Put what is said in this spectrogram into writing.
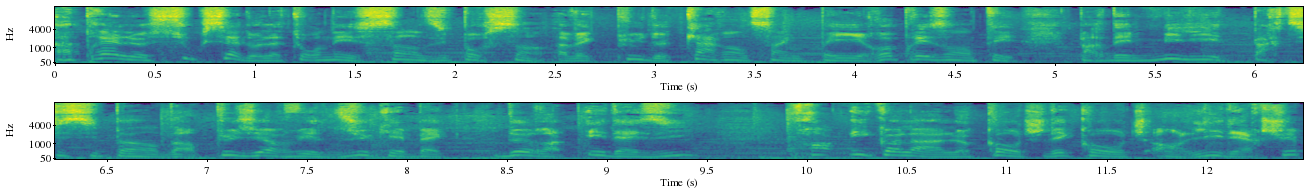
Après le succès de la tournée 110% avec plus de 45 pays représentés par des milliers de participants dans plusieurs villes du Québec, d'Europe et d'Asie, Franck Nicolas, le coach des coachs en leadership,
